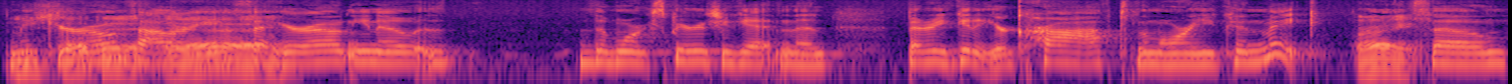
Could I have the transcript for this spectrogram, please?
You make your own it, salary, yeah. set your own. You know, the more experience you get, and then better you get at your craft, the more you can make. Right. So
